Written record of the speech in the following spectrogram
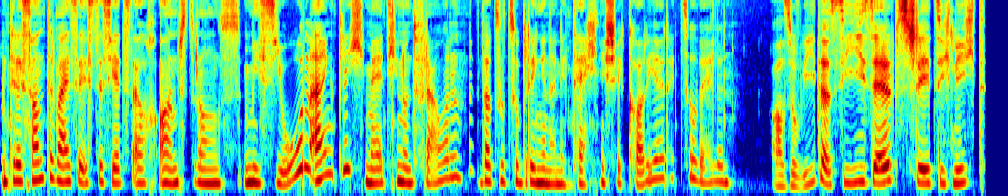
Interessanterweise ist es jetzt auch Armstrongs Mission eigentlich, Mädchen und Frauen dazu zu bringen, eine technische Karriere zu wählen. Also wieder, sie selbst steht sich nicht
